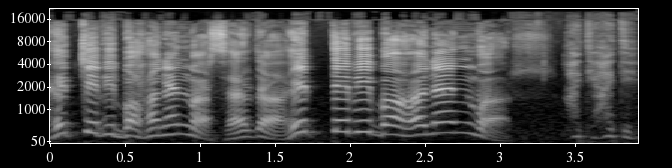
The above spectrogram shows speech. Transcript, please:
hep de bir bahanen var Selda. Hep de bir bahanen var. Hadi hadi.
